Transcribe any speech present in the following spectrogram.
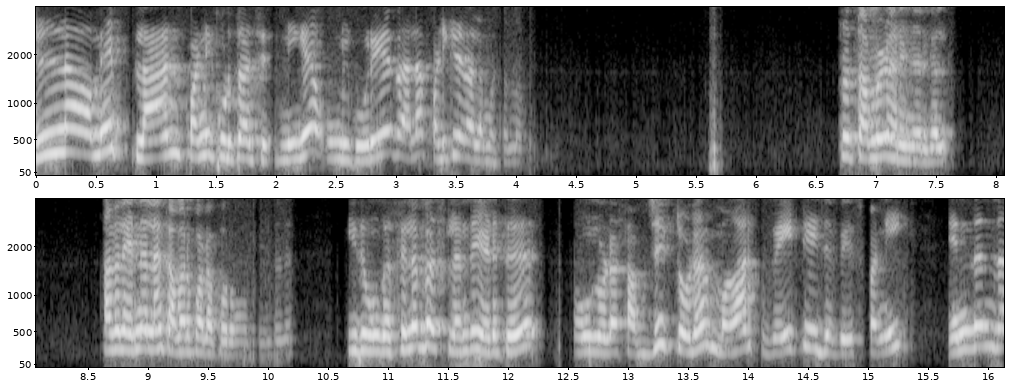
எல்லாமே பிளான் பண்ணி கொடுத்தாச்சு. நீங்கள் உங்களுக்கு ஒரே வேலை படிக்கிற வேலை மட்டும்தான். அப்புறம் தமிழ் அறிஞர்கள். அதில் என்னெல்லாம் கவர் பண்ண போகிறோம் அப்படின்றது. இது உங்கள் சிலபஸ்லேருந்து எடுத்து உங்களோட சப்ஜெக்டோட மார்க் வெயிட்டேஜை பேஸ் பண்ணி எந்தெந்த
